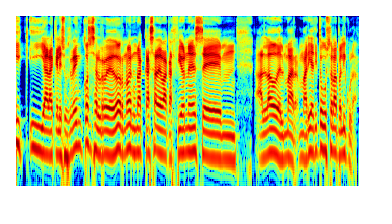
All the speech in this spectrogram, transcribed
y, y a la que le suceden cosas alrededor, ¿no? En una casa de vacaciones eh, al lado del mar. María, ¿a ti te gustó la película?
